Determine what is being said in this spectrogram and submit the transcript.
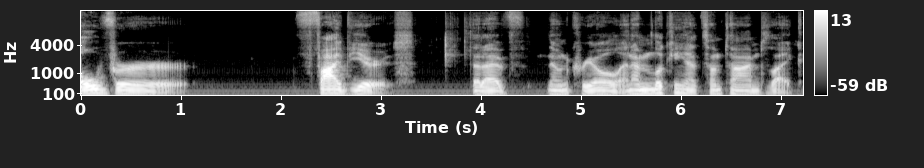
over five years that I've known Creole, and I'm looking at sometimes like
